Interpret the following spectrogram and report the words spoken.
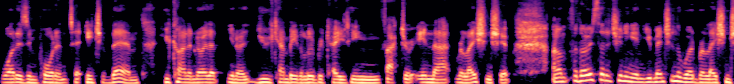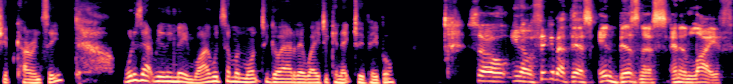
what is important to each of them, you kind of know that you know you can be the lubricating factor in that relationship. Um, for those that are tuning in, you mentioned the word relationship currency what does that really mean? Why would someone want to go out of their way to connect to people? So, you know, think about this in business and in life.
